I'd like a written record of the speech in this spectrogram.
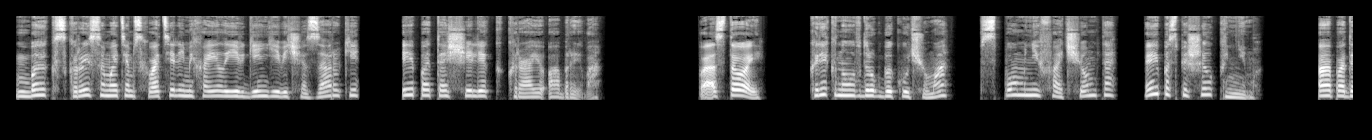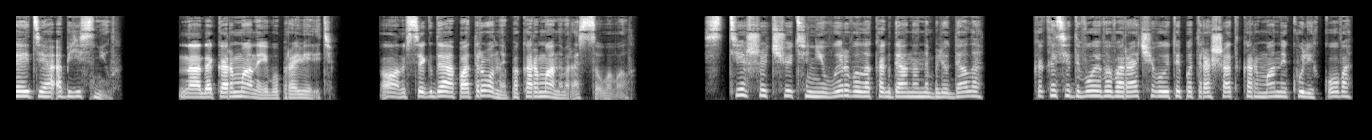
Бэк с крысом этим схватили Михаила Евгеньевича за руки и потащили к краю обрыва. «Постой!» — крикнул вдруг быку чума, вспомнив о чем то и поспешил к ним а, подойдя, объяснил. «Надо карманы его проверить. Он всегда патроны по карманам рассовывал». Стешу чуть не вырвала, когда она наблюдала, как эти двое выворачивают и потрошат карманы Куликова,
